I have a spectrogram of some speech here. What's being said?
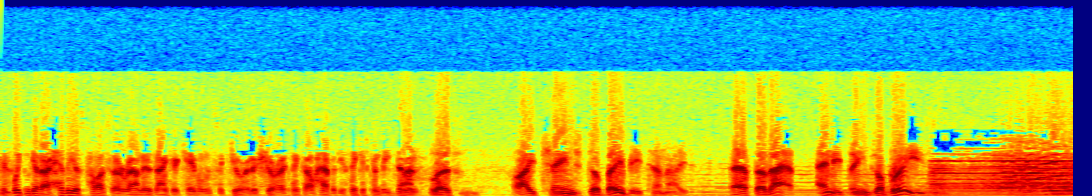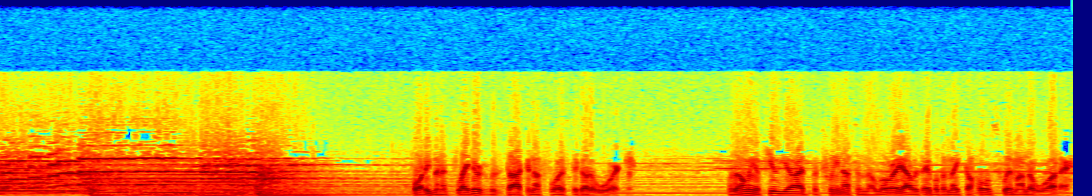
if we can get our heaviest hawser around his anchor cable and secure it ashore, I think I'll have it. You think it can be done? Listen, I changed to baby tonight. After that, anything's a breeze. Forty minutes later, it was dark enough for us to go to work. With only a few yards between us and the lorry, I was able to make the whole swim underwater.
